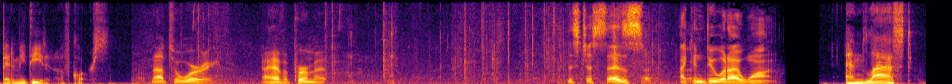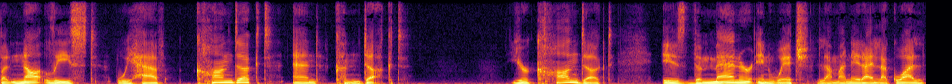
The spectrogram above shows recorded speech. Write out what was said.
permitir, of course. Not to worry. I have a permit. This just says I can do what I want. And last but not least, we have conduct and conduct. Your conduct is the manner in which, la manera en la cual,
